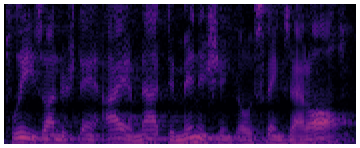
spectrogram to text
please understand, I am not diminishing those things at all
